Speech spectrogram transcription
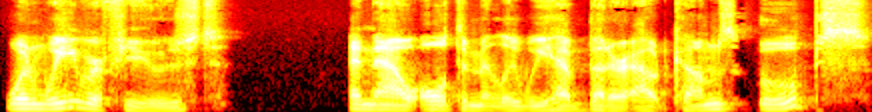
when we refused and now ultimately we have better outcomes. Oops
